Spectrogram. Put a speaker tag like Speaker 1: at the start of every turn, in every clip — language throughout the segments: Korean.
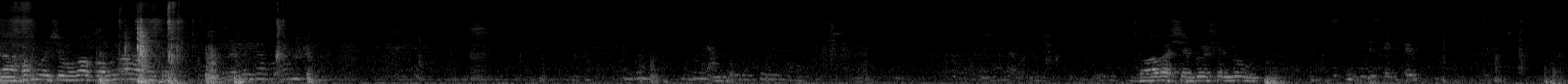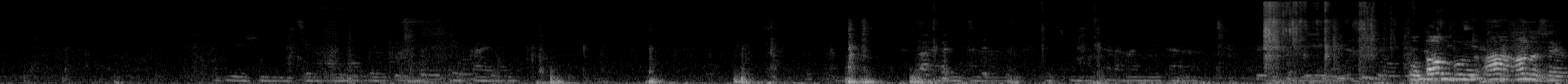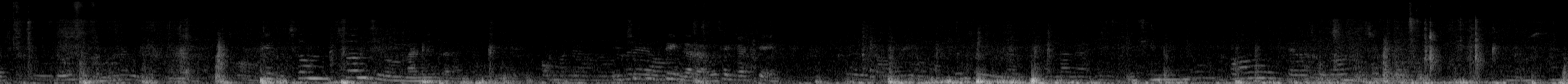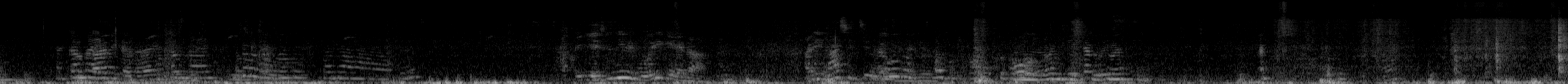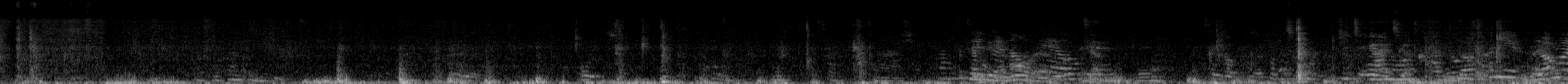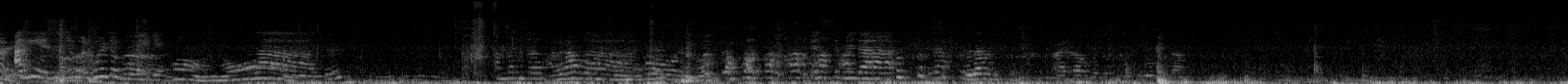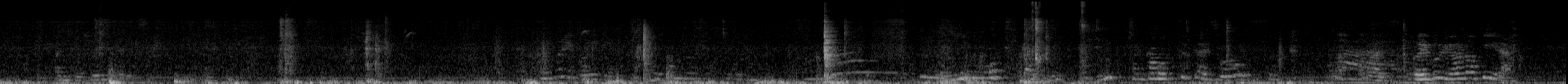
Speaker 1: 자, 한 번씩 오가고 얼마나 하세요? 저 아가씨 글쎄 누구?
Speaker 2: 예수님 제가 아무를 될까요? 예수님 사랑합니다.
Speaker 1: 또 다음 분 아, 안 오세요?
Speaker 3: 그리고 처음 처음 지금 거라고. 이 축복된 거라고 생각해. 예수님이 보이게 해라. 아니 다시 찍어야 돼.
Speaker 4: 어, 시작고 있어. 선생님들 나오세요.
Speaker 3: 주체해가지고.
Speaker 4: 보이게. 하나, 둘. 한번 더. 하나, 보이게. 하나,
Speaker 3: 얼굴 열로 비라.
